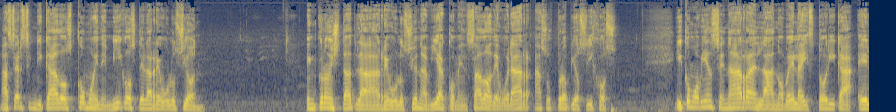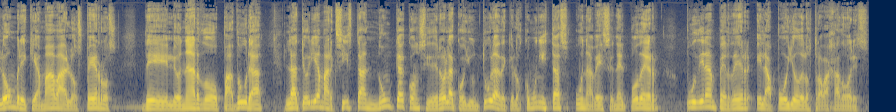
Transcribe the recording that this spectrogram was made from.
a ser sindicados como enemigos de la revolución. En Kronstadt la revolución había comenzado a devorar a sus propios hijos. Y como bien se narra en la novela histórica El hombre que amaba a los perros de Leonardo Padura, la teoría marxista nunca consideró la coyuntura de que los comunistas, una vez en el poder, pudieran perder el apoyo de los trabajadores.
